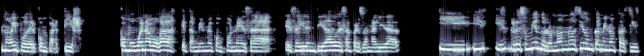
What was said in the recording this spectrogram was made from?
¿no? Y poder compartir. Como buena abogada, que también me compone esa, esa identidad o esa personalidad. Y, y, resumiéndolo, ¿no? No ha sido un camino fácil,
